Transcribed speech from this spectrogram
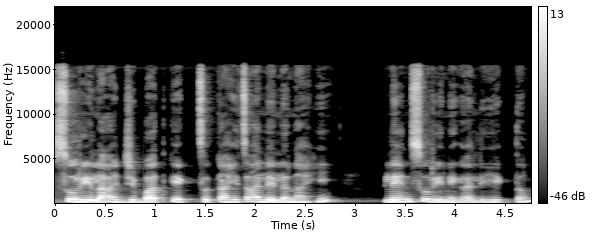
सुरीला अजिबात केकचं काहीच आलेलं नाही. प्लेन सुरी निघाली एकदम.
